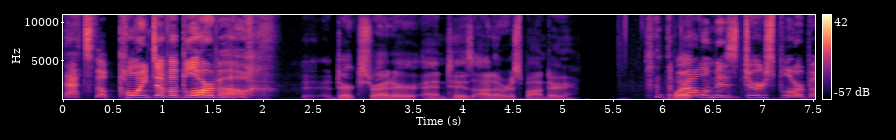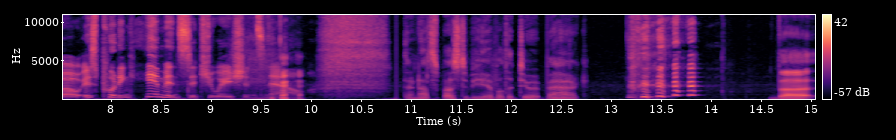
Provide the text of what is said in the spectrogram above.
That's the point of a blorbo. Uh, Dirk Strider and his autoresponder. The What- problem is Dirk's Blorbo is putting him in situations now. They're not supposed to be able to do it back. the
